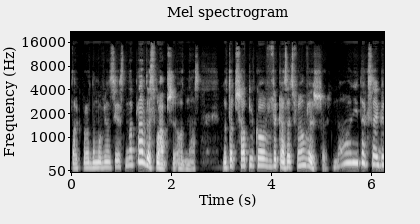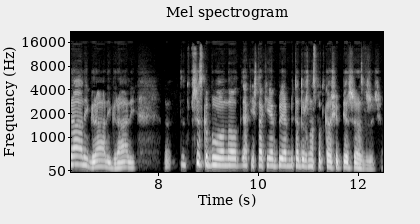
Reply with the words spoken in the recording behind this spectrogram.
tak prawdę mówiąc, jest naprawdę słabszy od nas. no to trzeba tylko wykazać swoją wyższość. No oni tak sobie grali, grali, grali. Wszystko było no, jakieś takie, jakby, jakby ta drużyna spotkała się pierwszy raz w życiu.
